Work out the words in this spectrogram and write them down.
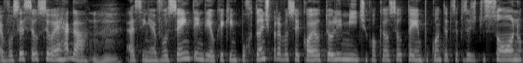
É você ser o seu RH. Uhum. É assim, é você entender o que é importante para você, qual é o teu limite, qual é o seu tempo, quanto tempo você precisa de sono.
